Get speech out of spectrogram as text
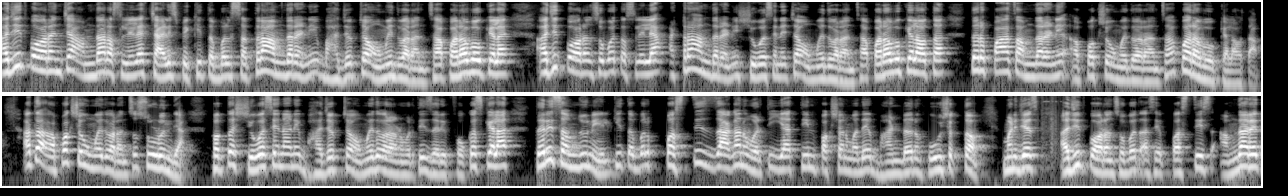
अजित पवारांच्या आमदार असलेल्या चाळीस पैकी तब्बल सतरा आमदारांनी भाजपच्या उमेदवारांचा पराभव केलाय. अजित पवारांसोबत असलेल्या अठरा आमदारांनी शिवसेनेच्या उमेदवारांचा पराभव केला होता तर पाच आमदारांनी अपक्ष उमेदवारांचा पराभव केला होता. आता अपक्ष उमेदवारांचं सोडून द्या. फक्त शिवसेना आणि भाजपच्या उमेदवारांवरती जरी फोकस केला तरी समजून येईल की तब्बल पस्तीस जागांवरती या तीन पक्षांमध्ये भांडण होऊ शकतं. म्हणजेच अजित पवारांसोबत असे पस्तीस आमदार आहेत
